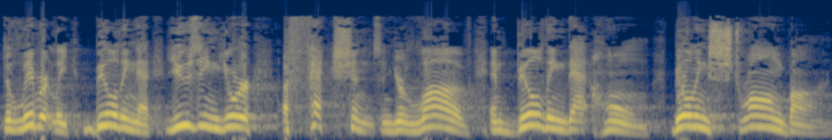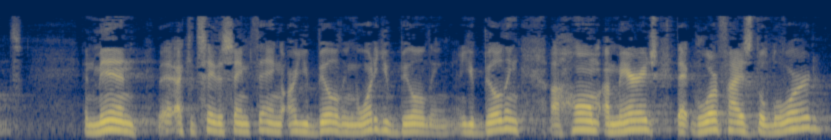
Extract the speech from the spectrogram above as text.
deliberately building that, using your affections and your love and building that home, building strong bonds? And men, I could say the same thing. Are you building? What are you building? Are you building a home, a marriage that glorifies the Lord?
